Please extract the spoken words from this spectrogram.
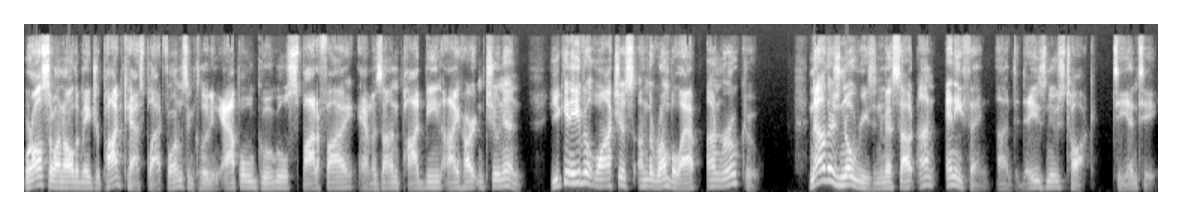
We're also on all the major podcast platforms, including Apple, Google, Spotify, Amazon, Podbean, iHeart, and TuneIn. You can even watch us on the Rumble app on Roku. Now there's no reason to miss out on anything on today's News Talk, TNT.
